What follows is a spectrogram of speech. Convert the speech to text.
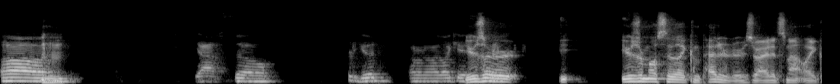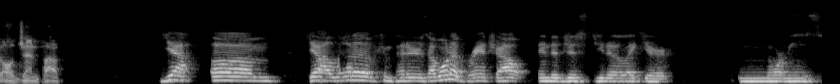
Um Mhm. Yeah, so pretty good. I don't know, I like it. Yours are yours are mostly like competitors, right? It's not like all Gen Pop. Yeah. Um, yeah, a lot of competitors. I want to branch out into just, you know, like your normies,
